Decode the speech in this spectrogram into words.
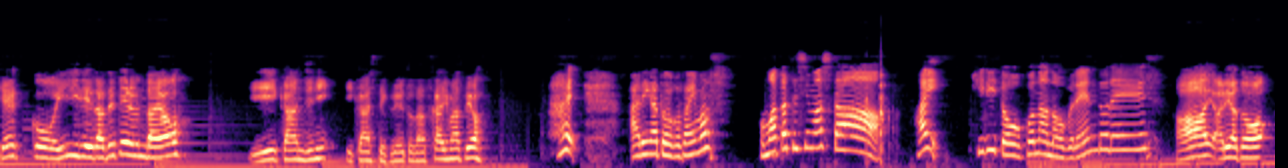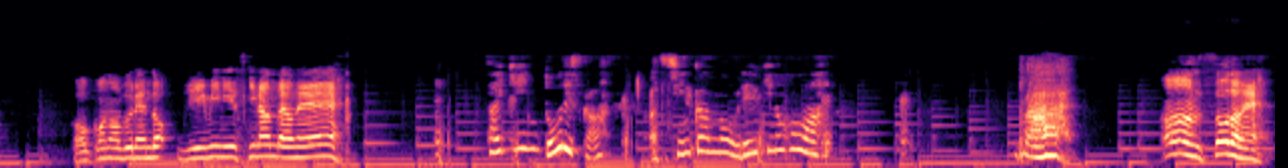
結構いいデータ出てるんだよ。いい感じに活かしてくれると助かりますよ。はい。ありがとうございます。お待たせしました。はい。キリとコナのブレンドです。はーい、ありがとう。ここのブレンド、地味に好きなんだよね。最近どうですか？新刊の売れ行きの方は。ああ。うん、そうだね。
